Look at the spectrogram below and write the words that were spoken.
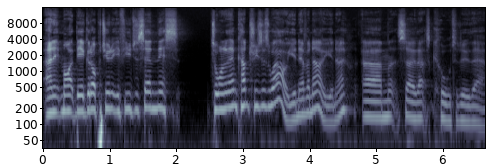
And it might be a good opportunity for you to send this to one of them countries as well. You never know, you know. Um, so that's cool to do there.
